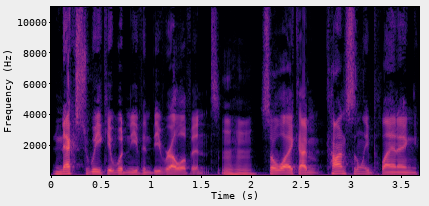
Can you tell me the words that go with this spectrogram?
next week it wouldn't even be relevant." Mm-hmm. So like I'm constantly planning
